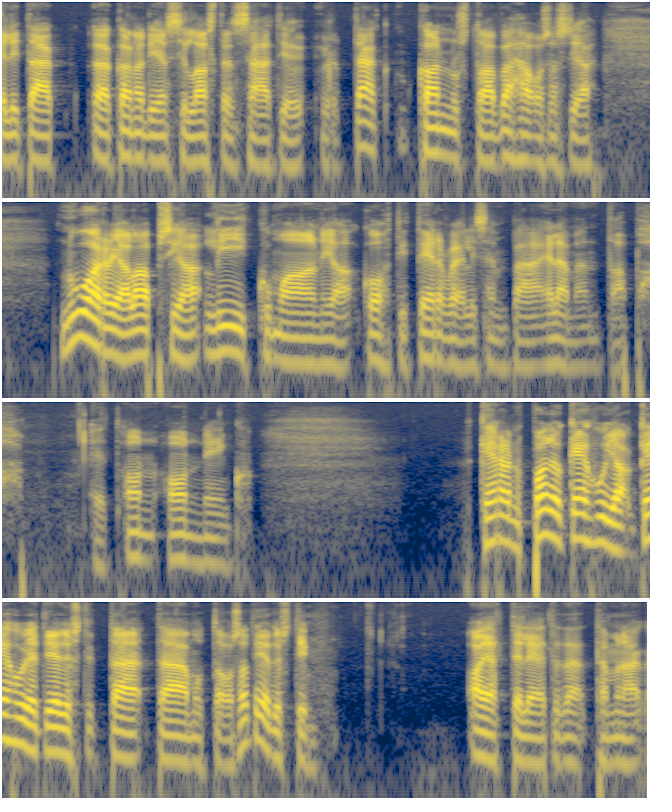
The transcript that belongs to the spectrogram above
Eli tämä Kanadienssin lastensäätiö yrittää kannustaa vähäosaisia nuoria lapsia liikkumaan ja kohti terveellisempää elämäntapaa. Et on, on niin kuin kerännyt paljon kehuja, kehuja tietysti tämä, mutta osa tietysti ajattelee, että tämmöinen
